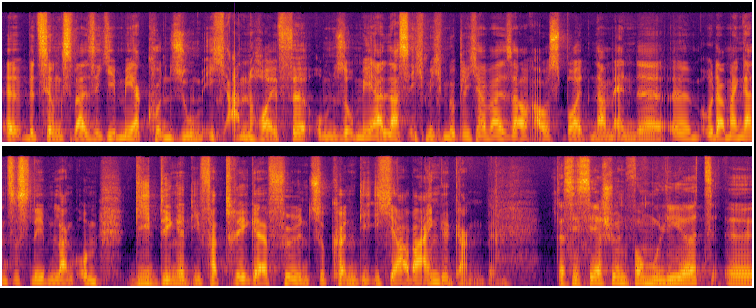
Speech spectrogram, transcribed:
äh, beziehungsweise je mehr Konsum ich anhäufe, umso mehr lasse ich mich möglicherweise auch ausbeuten am Ende äh, oder mein ganzes Leben lang, um die Dinge, die Verträge erfüllen zu können, die ich ja aber eingegangen bin. Das ist sehr schön formuliert. Äh,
